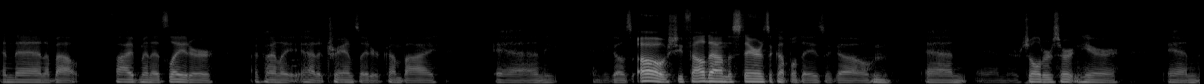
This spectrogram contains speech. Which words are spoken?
and then about five minutes later, I finally had a translator come by, and he and he goes, "Oh, she fell down the stairs a couple days ago, Mm. and and her shoulder's hurting here." And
